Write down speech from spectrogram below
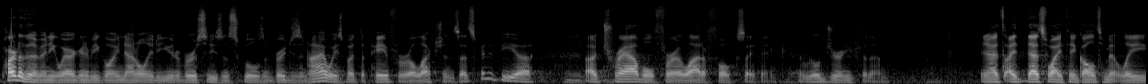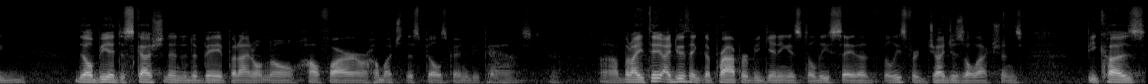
part of them anyway, are going to be going not only to universities and schools and bridges and highways, but to pay for elections. That's going to be a, a travel for a lot of folks, I think, a real journey for them. And I, I, that's why I think ultimately there'll be a discussion and a debate, but I don't know how far or how much this bill is going to be passed. Uh, but I, I do think the proper beginning is to at least say that, at least for judges' elections, because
